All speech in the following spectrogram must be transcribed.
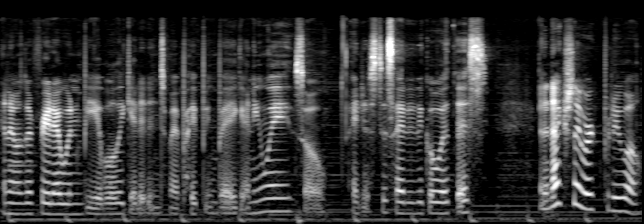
and I was afraid I wouldn't be able to get it into my piping bag anyway so I just decided to go with this and it actually worked pretty well.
